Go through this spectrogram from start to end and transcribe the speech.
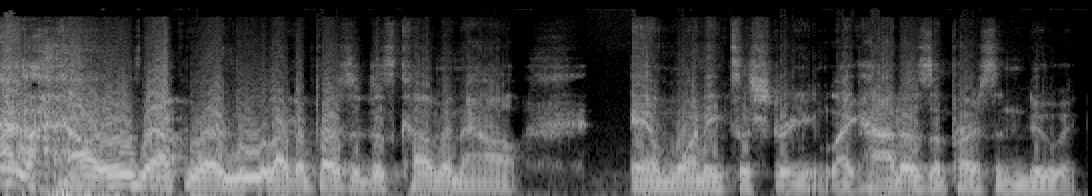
how is that for a new like a person just coming out and wanting to stream? Like how does a person do it?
